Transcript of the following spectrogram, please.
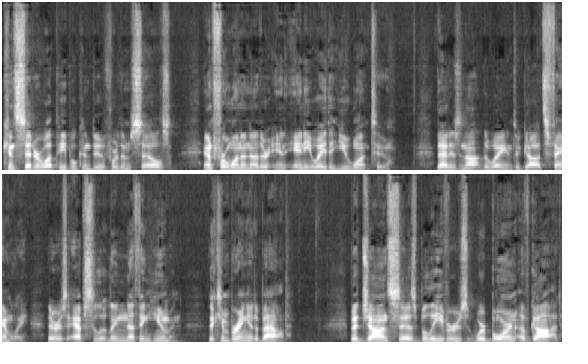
Consider what people can do for themselves and for one another in any way that you want to. That is not the way into God's family. There is absolutely nothing human that can bring it about. But John says believers were born of God.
